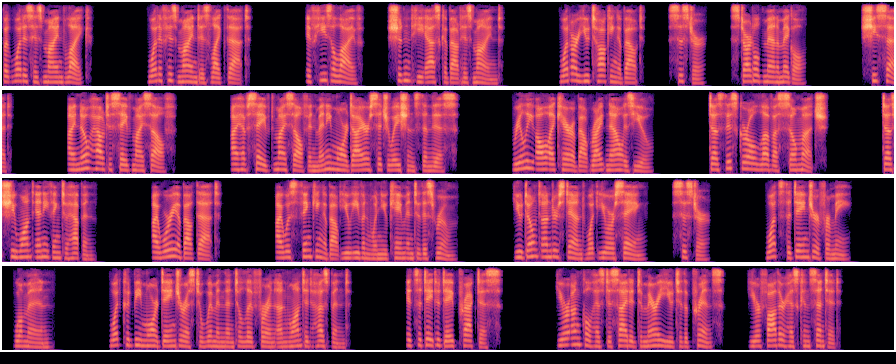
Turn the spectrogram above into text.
But what is his mind like? What if his mind is like that? If he's alive, shouldn't he ask about his mind? What are you talking about, sister? startled Manamegal. She said. I know how to save myself. I have saved myself in many more dire situations than this. Really all I care about right now is you. Does this girl love us so much? Does she want anything to happen? I worry about that. I was thinking about you even when you came into this room. You don't understand what you're saying, sister. What's the danger for me? Woman! What could be more dangerous to women than to live for an unwanted husband? It's a day-to-day -day practice. Your uncle has decided to marry you to the prince, your father has consented.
